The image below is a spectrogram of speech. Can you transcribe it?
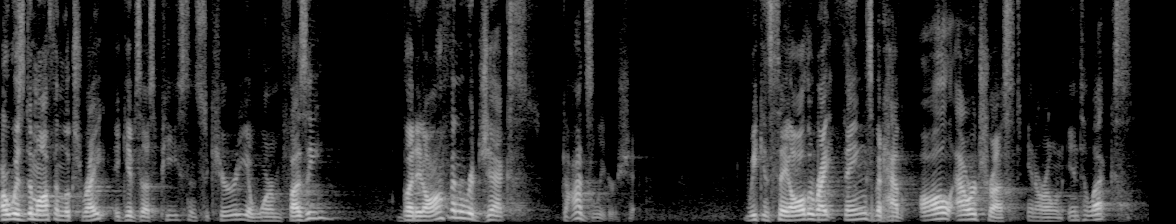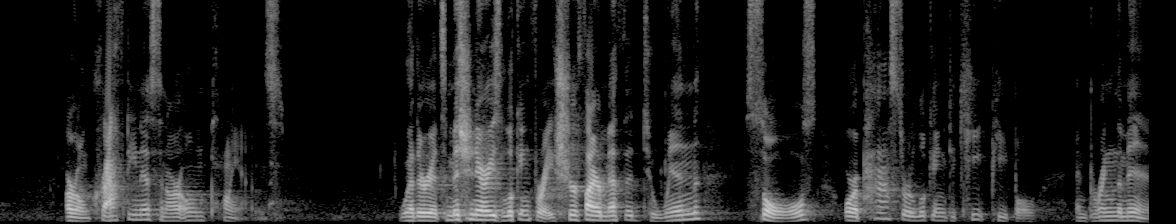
Our wisdom often looks right, it gives us peace and security, a warm fuzzy, but it often rejects God's leadership. We can say all the right things, but have all our trust in our own intellects, our own craftiness, and our own plans whether it's missionaries looking for a surefire method to win souls or a pastor looking to keep people and bring them in,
